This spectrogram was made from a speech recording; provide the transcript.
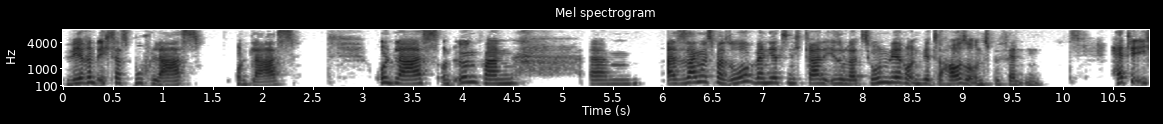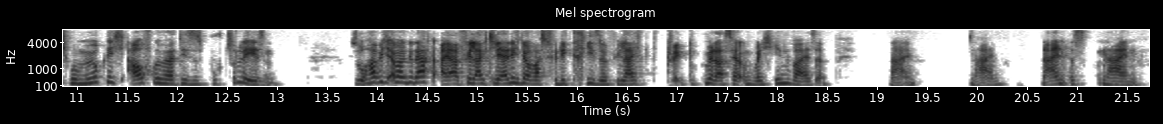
während ich das Buch las und las und las und irgendwann, ähm, also sagen wir es mal so, wenn jetzt nicht gerade Isolation wäre und wir zu Hause uns befänden, hätte ich womöglich aufgehört, dieses Buch zu lesen. So habe ich aber gedacht, ah ja, vielleicht lerne ich noch was für die Krise, vielleicht gibt mir das ja irgendwelche Hinweise. Nein, nein, nein, ist nein.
